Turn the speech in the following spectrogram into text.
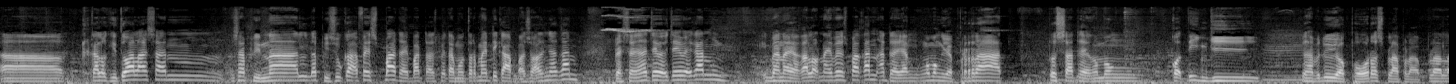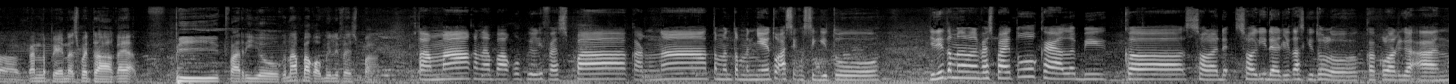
Eh, kalau gitu alasan Sabrina lebih suka Vespa daripada sepeda motor metik apa? Soalnya kan biasanya cewek-cewek kan gimana ya? Kalau naik Vespa kan ada yang ngomong ya berat, terus ada yang ngomong kok tinggi, terus habis itu ya boros bla bla bla lah. Kan lebih enak sepeda kayak Beat, Vario. Kenapa kok milih Vespa? Pertama, kenapa aku pilih Vespa? Karena teman-temannya itu asik-asik gitu. Jadi teman-teman Vespa itu kayak lebih ke solida- solidaritas gitu loh, kekeluargaan.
